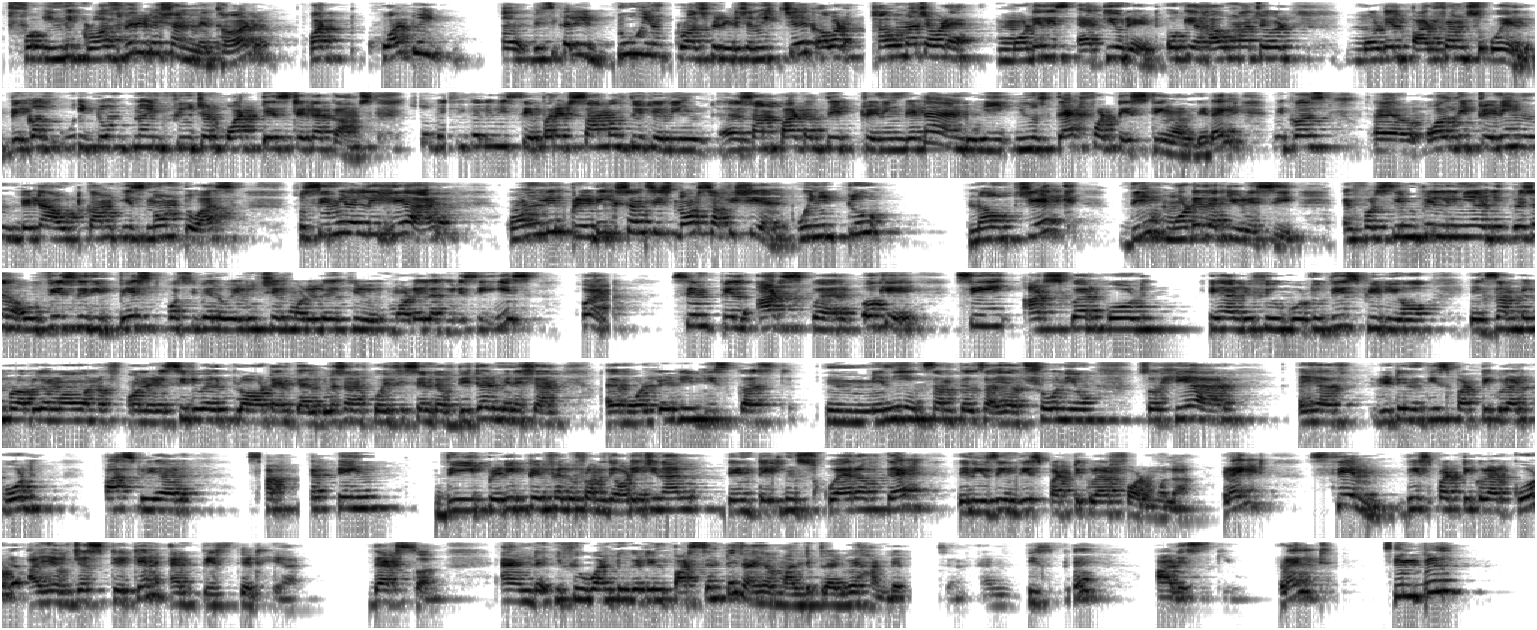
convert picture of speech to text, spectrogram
for in the cross validation method what what we uh, basically do in cross validation. We check our how much our model is accurate. Okay how much our model performs well. Because we don't know in future what test data comes. So basically we separate some of the training uh, some part of the training data and we use that for testing only right? Because uh, all the training data outcome is known to us. So similarly here only predictions is not sufficient. We need to now check the model accuracy. And for simple linear regression obviously the best possible way to check model, model accuracy is what? Simple r square. Okay see r square code. Here if you go to this video example problem on, on residual plot and calculation of coefficient of determination i have already discussed in many examples i have shown you. So here i have written this particular code. First we are subtracting the predicted value from the original then taking square of that then using this particular formula right? Same this particular code i have just taken and pasted here. That's all. And if you want to get in percentage i have multiplied by 100 and display rsq right? Simple.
